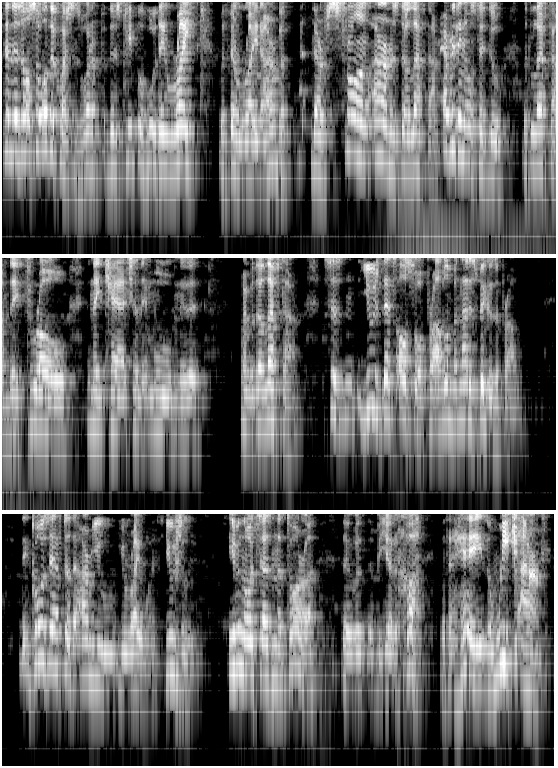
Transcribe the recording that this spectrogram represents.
Then there's also other questions. What if there's people who they write with their right arm, but their strong arm is their left arm? Everything else they do with the left arm, they throw and they catch and they move and they right with their left arm. It says use that's also a problem, but not as big as a problem. It goes after the arm you you write with usually, even though it says in the Torah that with with a hey the weak arm.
